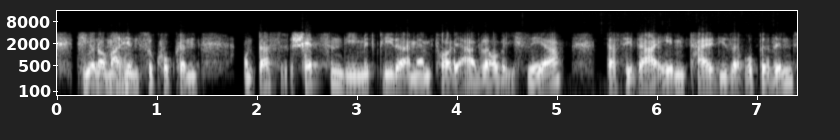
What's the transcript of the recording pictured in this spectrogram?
hier nochmal hinzugucken. Und das schätzen die Mitglieder im MVDA, glaube ich, sehr, dass sie da eben Teil dieser Gruppe sind,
